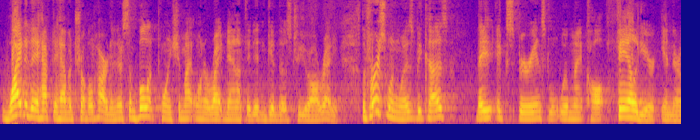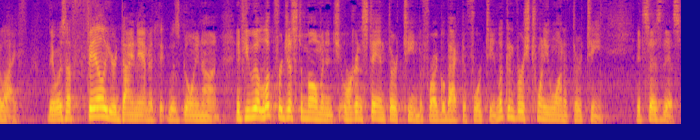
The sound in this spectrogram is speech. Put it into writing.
Why do they have to have a troubled heart? And there's some bullet points you might want to write down if they didn't give those to you already. The first one was because they experienced what we might call failure in their life. There was a failure dynamic that was going on. If you will, look for just a moment, and we're going to stay in 13 before I go back to 14. Look in verse 21 of 13. It says this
